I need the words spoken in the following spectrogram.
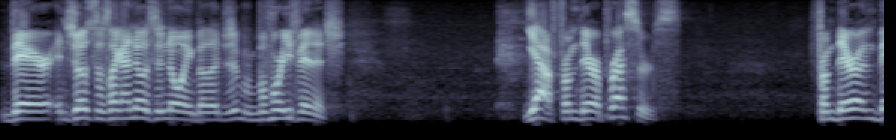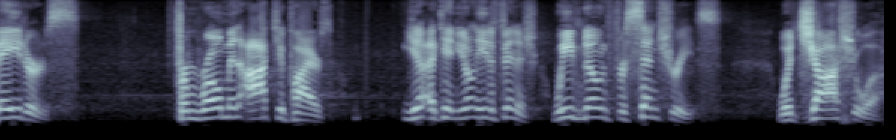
there. And Joseph's like, I know it's annoying, but before you finish, yeah, from their oppressors, from their invaders, from Roman occupiers. You know, again, you don't need to finish. We've known for centuries what Joshua,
